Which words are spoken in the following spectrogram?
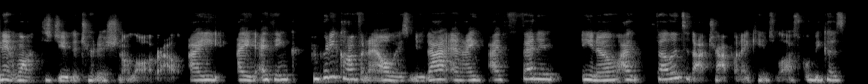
didn't want to do the traditional law route. I, I, I think I'm pretty confident I always knew that. And I, I fed in, you know, I fell into that trap when I came to law school because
